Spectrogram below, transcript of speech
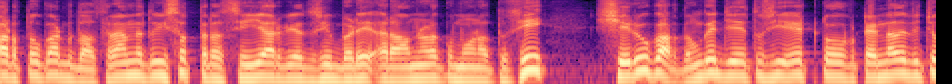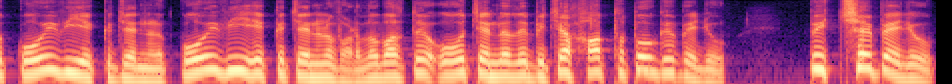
ਘੱਟ ਤੋਂ ਘੱਟ ਦੱਸ ਰਿਹਾ। ਮੈਂ ਤੁਸੀਂ 70 80 ਹਜ਼ਾਰ ਰੁਪਇਆ ਤੁਸੀਂ ਬੜੇ ਆਰਾਮ ਨਾਲ ਕਮਾਉਣਾ ਤੁਸੀਂ ਸ਼ੁਰੂ ਕਰ ਦੋਗੇ। ਜੇ ਤੁਸੀਂ ਇਹ ਟੌਪ 10 ਦੇ ਵਿੱਚੋਂ ਕੋਈ ਵੀ ਇੱਕ ਚੈਨਲ ਕੋਈ ਵੀ ਇੱਕ ਚੈਨਲ ਫੜ ਲਓ, ਬਸ ਤੇ ਉਹ ਚੈਨਲ ਦੇ ਪਿੱਛੇ ਹੱਥ ਧੋ ਕੇ ਭੇਜੋ। ਪਿੱਛੇ ਭੇਜੋ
